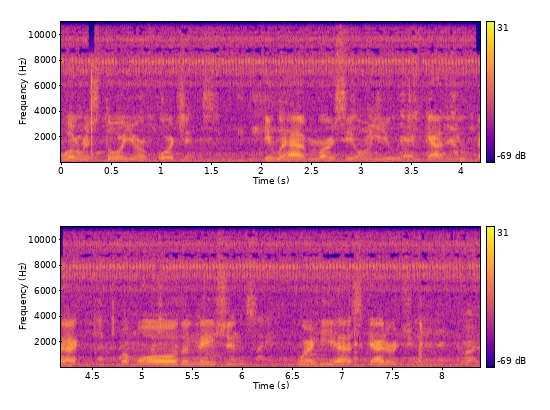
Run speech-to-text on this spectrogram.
will restore your fortunes. He will have mercy on you and gather you back from all the nations where he has scattered you. Right.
